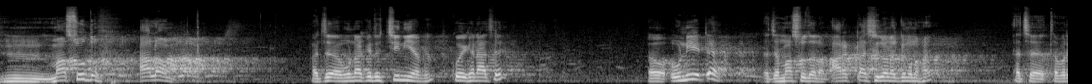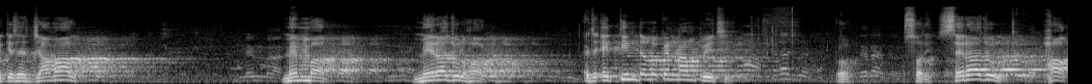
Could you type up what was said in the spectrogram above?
হুম, মাসুদ আলম। আচ্ছা ওনাকে তো চিনি আমি। কই এখানে আছে? ও, উনি এটা? আচ্ছা মাসুদ আলম। আরেকটা ছিল নাকি মনে হয়? আচ্ছা তারপরে কে আছে? জামাল মেম্বার, মেরাজুল হক। আচ্ছা এই তিনটা লোকের নাম পেয়েছি। ও সরি সেরাজুল হক।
